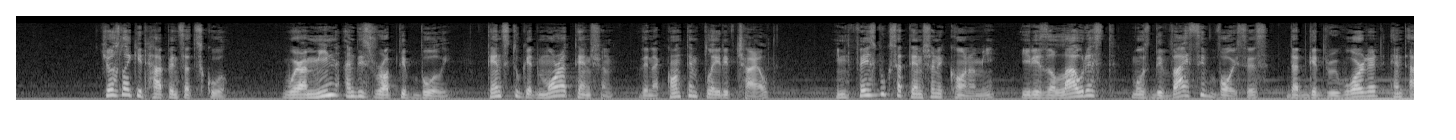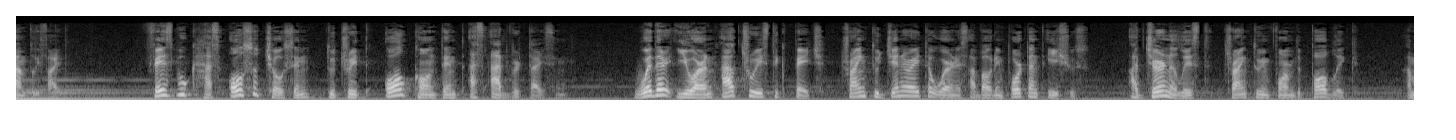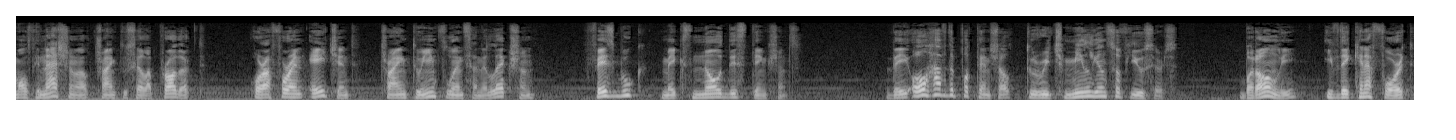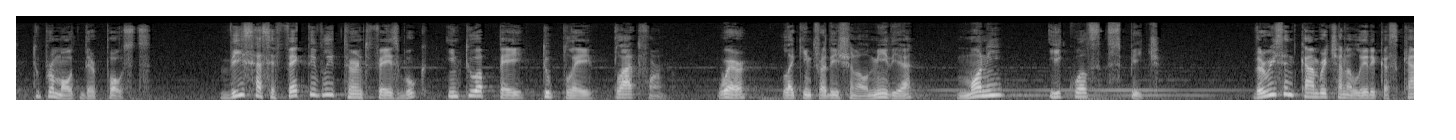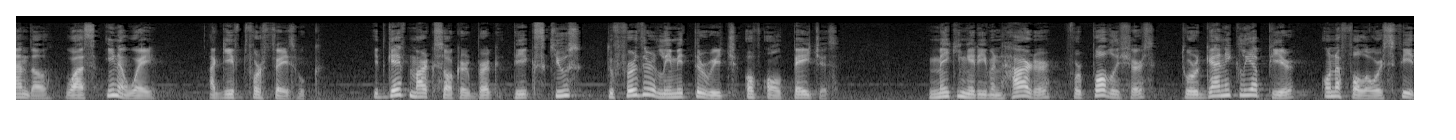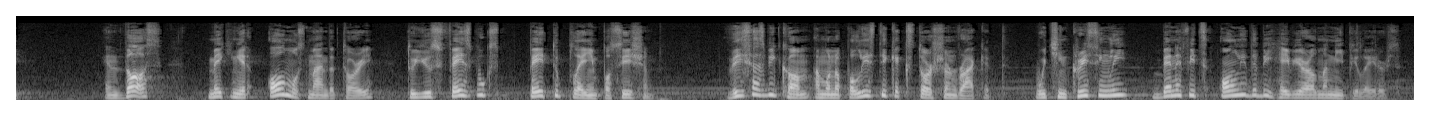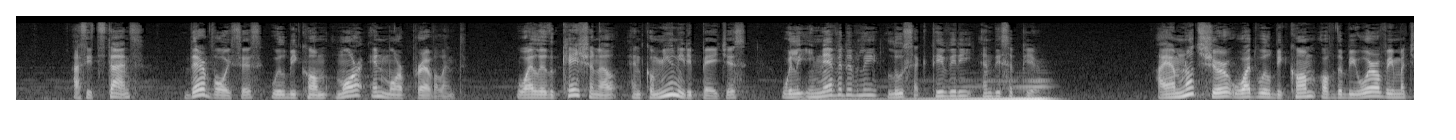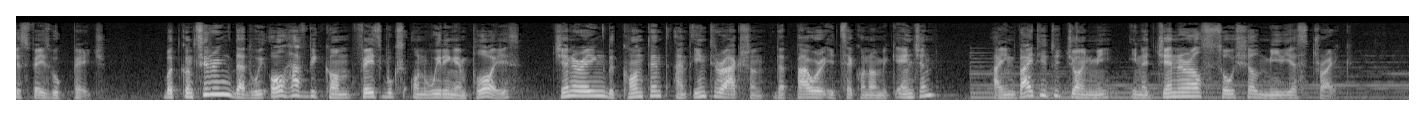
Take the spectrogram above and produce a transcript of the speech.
Just like it happens at school, where a mean and disruptive bully tends to get more attention than a contemplative child, in Facebook's attention economy, it is the loudest, most divisive voices that get rewarded and amplified. Facebook has also chosen to treat all content as advertising. Whether you are an altruistic page trying to generate awareness about important issues, a journalist trying to inform the public, a multinational trying to sell a product, or a foreign agent trying to influence an election, Facebook makes no distinctions. They all have the potential to reach millions of users, but only if they can afford to promote their posts. This has effectively turned Facebook into a pay-to-play platform, where, like in traditional media, money equals speech. The recent Cambridge Analytica scandal was, in a way, a gift for Facebook. It gave Mark Zuckerberg the excuse to further limit the reach of all pages making it even harder for publishers to organically appear on a follower's feed, and thus making it almost mandatory to use Facebook's pay-to-play imposition. This has become a monopolistic extortion racket, which increasingly benefits only the behavioral manipulators. As it stands, their voices will become more and more prevalent, while educational and community pages will inevitably lose activity and disappear. I am not sure what will become of the Beware of Images Facebook page. But considering that we all have become Facebook's unwitting employees, generating the content and interaction that power its economic engine, I invite you to join me in a general social media strike.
